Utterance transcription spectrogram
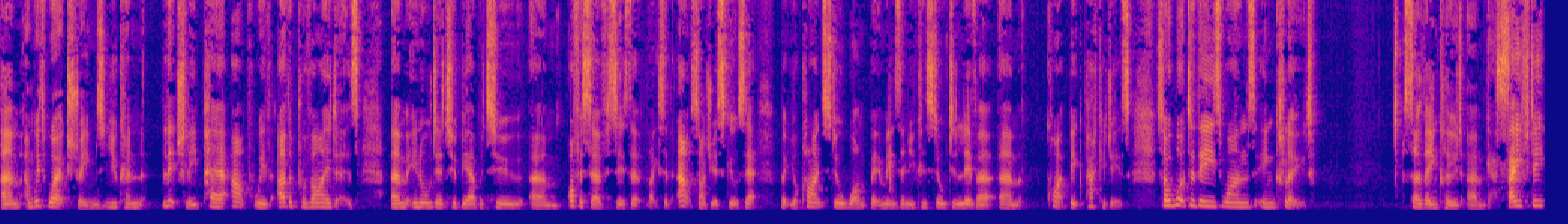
Um, and with work streams, you can literally pair up with other providers um, in order to be able to um, offer services that, like I said, outside your skill set, but your clients still want, but it means then you can still deliver um, quite big packages. So, what do these ones include? So they include um, gas safety,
